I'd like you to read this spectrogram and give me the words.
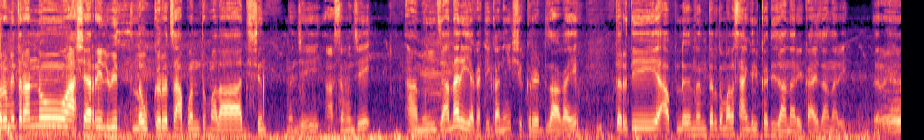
तर मित्रांनो अशा रेल्वेत लवकरच आपण तुम्हाला दिसेन. म्हणजे असं म्हणजे आम्ही जाणार आहे एका ठिकाणी सिक्रेट जागा आहे. तर ते आपलं नंतर तुम्हाला सांगेल कधी जाणार आहे काय जाणार आहे. तर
